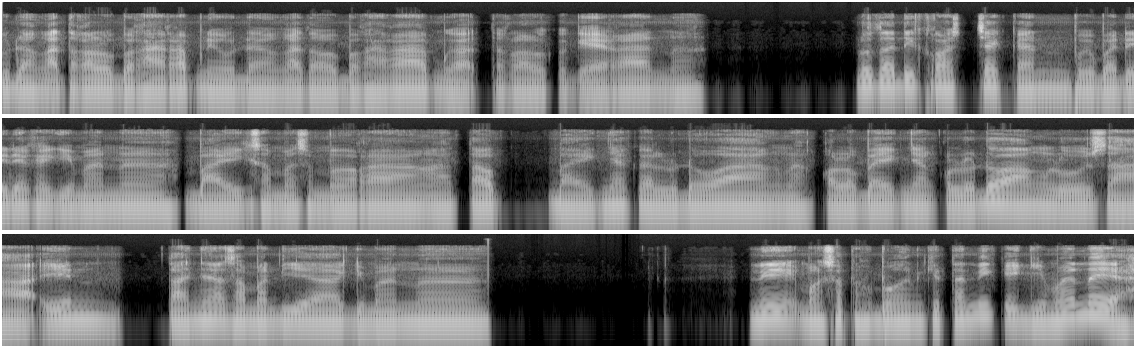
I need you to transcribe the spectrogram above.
udah nggak terlalu berharap nih udah nggak terlalu berharap nggak terlalu kegeran nah lu tadi cross check kan pribadi dia kayak gimana? Baik sama semua orang atau baiknya ke lu doang? Nah kalau baiknya ke lu doang lu usahain tanya sama dia gimana ini maksud hubungan kita nih kayak gimana ya?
